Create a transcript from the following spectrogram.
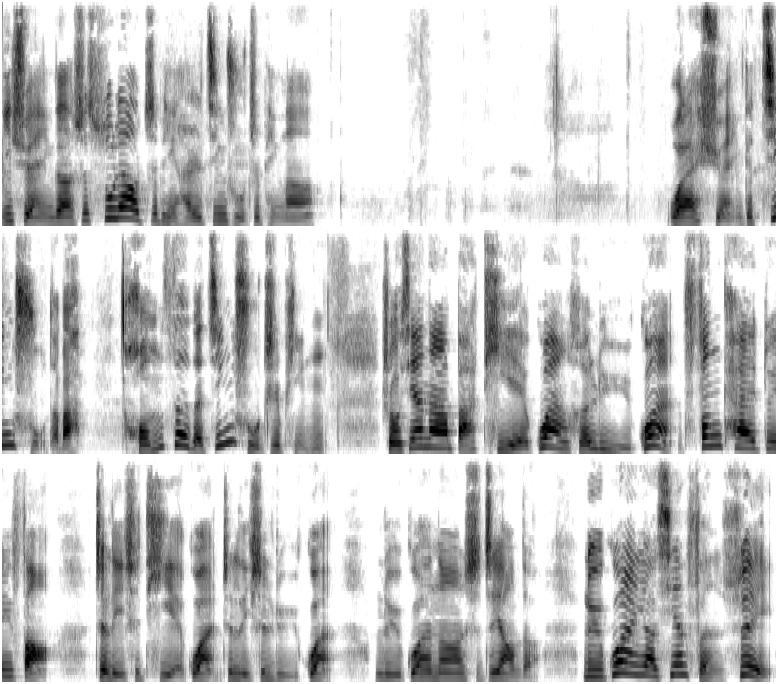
你选一个，是塑料制品还是金属制品呢？我来选一个金属的吧，红色的金属制品。首先呢，把铁罐和铝罐分开堆放。这里是铁罐，这里是铝罐。铝罐呢是这样的，铝罐要先粉碎，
